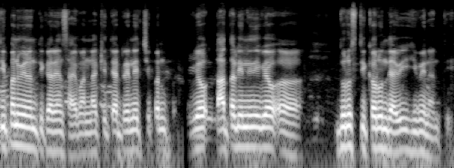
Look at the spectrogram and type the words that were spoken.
ती पण विनंती करेन साहेबांना की त्या ड्रेनेजची पण व्यव तातडीने व्यव दुरुस्ती करून द्यावी ही विनंती.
